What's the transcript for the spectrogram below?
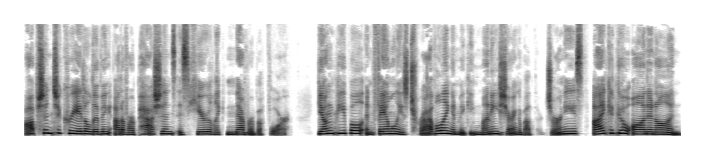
option to create a living out of our passions is here like never before. Young people and families traveling and making money, sharing about their journeys. I could go on and on.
